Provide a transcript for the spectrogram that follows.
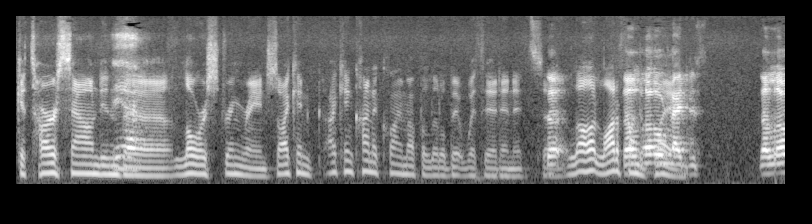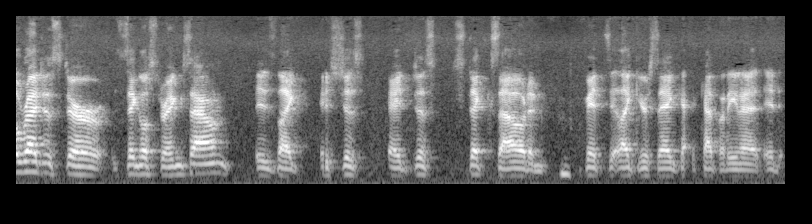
guitar sound in Yeah. the lower string range. So I can I can kind of climb up a little bit with it, and it's uh, The- a lot, lot of the fun to low play. register, the low register single string sound is like it's just it just sticks out and fits it like you're saying, Ca- Catalina. It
